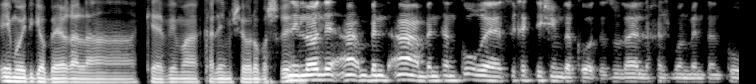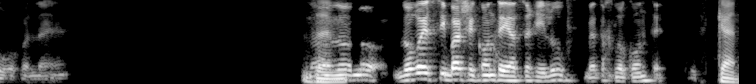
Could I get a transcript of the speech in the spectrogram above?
אם הוא יתגבר על הכאבים הקלים שהיו לו בשריר. אני לא יודע, אה, בן- אה, בנטנקור אה, שיחק 90 דקות, אז אולי על חשבון בנטנקור, אבל... אה, זה, לא, לא, לא, לא רואה סיבה שקונטה יעשה חילוף, בטח לא קונטה. כן,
